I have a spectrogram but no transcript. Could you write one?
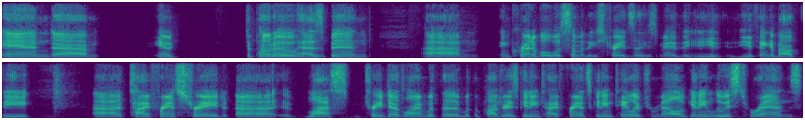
and um, you know Dipoto has been um, incredible with some of these trades that he's made. You, you think about the uh, Ty France trade uh, last trade deadline with the with the Padres getting Ty France, getting Taylor Trammell, getting Luis Torrens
